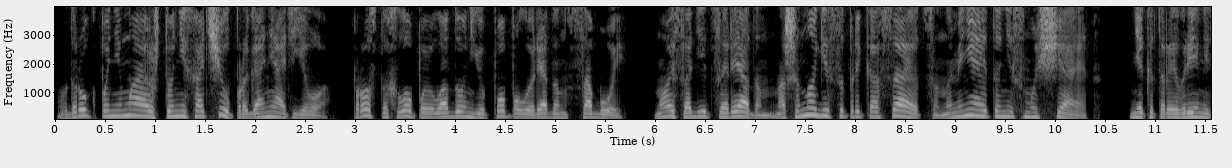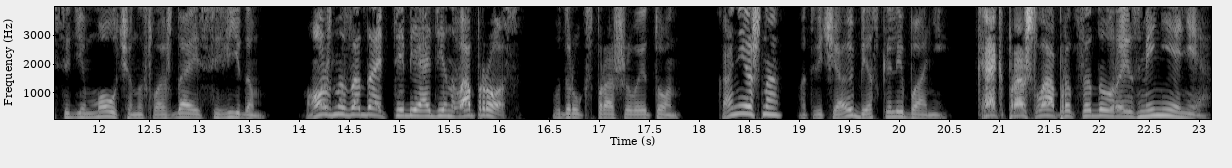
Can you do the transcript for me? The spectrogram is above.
Вдруг понимаю, что не хочу прогонять его. Просто хлопаю ладонью по полу рядом с собой. Ной садится рядом, наши ноги соприкасаются, но меня это не смущает. Некоторое время сидим молча, наслаждаясь видом. «Можно задать тебе один вопрос?» — вдруг спрашивает он. «Конечно», — отвечаю без колебаний. «Как прошла процедура изменения?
